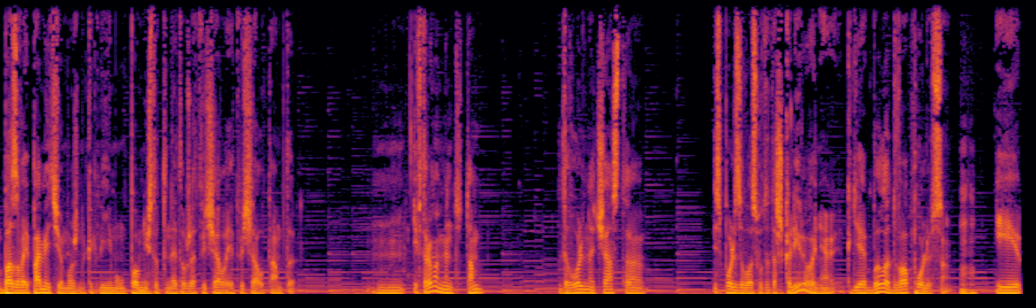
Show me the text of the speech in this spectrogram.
базовой памятью можно как минимум помнить, что ты на это уже отвечал и отвечал там-то. И второй момент, там довольно часто использовалось вот это шкалирование, где было два полюса. Угу. И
